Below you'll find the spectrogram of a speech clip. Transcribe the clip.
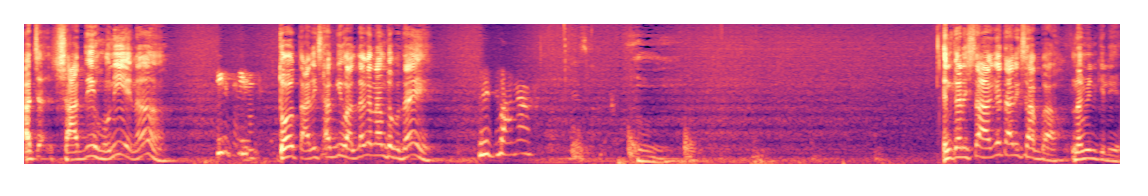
अच्छा शादी होनी है ना? तो तारिक साहब की वालदा का नाम तो बताएँ। रिजवाना। इनका रिश्ता आ गया तारिक साहब का नवीन के लिए?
